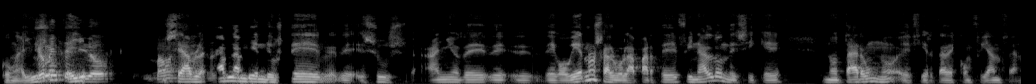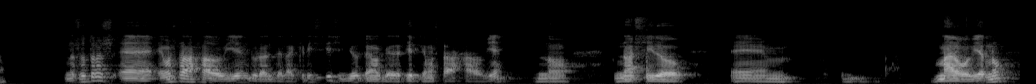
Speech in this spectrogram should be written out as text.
con Ayuso? Yo me he entendido. se hablan bien de usted, de sus años de, gobierno, salvo la parte final donde sí que notaron ¿no? Eh, cierta desconfianza, ¿no? Nosotros eh, hemos trabajado bien durante la crisis y yo tengo que decir que hemos trabajado bien. No, no ha sido eh, mal gobierno.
